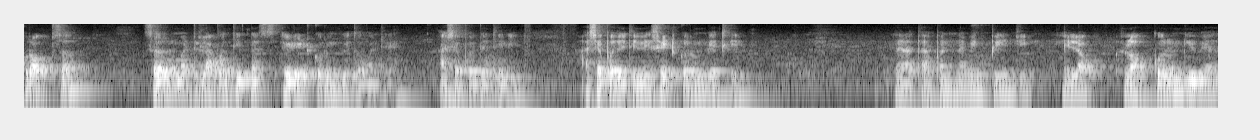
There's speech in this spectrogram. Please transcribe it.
क्रॉपचं सर्व मटेरियल आपण तिथनंच एडिट करून घेतो म्हणजे. अशा पद्धतीने. अशा पद्धतीने सेट करून घेतली. तर आता आपण नवीन पी एन जी हे लॉक लॉक करून घेऊयात.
